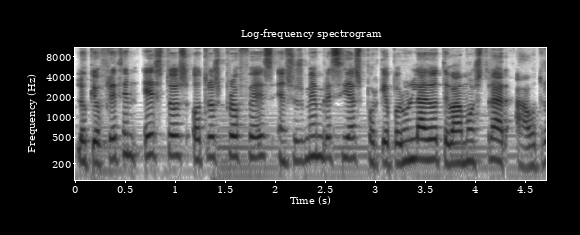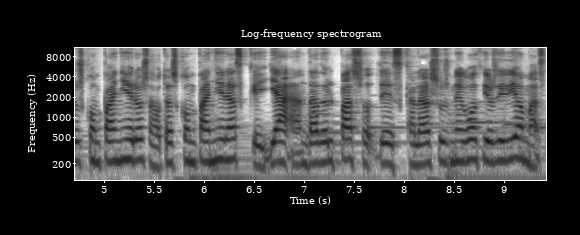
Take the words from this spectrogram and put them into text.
lo que ofrecen estos otros profes en sus membresías, porque por un lado te va a mostrar a otros compañeros, a otras compañeras que ya han dado el paso de escalar sus negocios de idiomas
